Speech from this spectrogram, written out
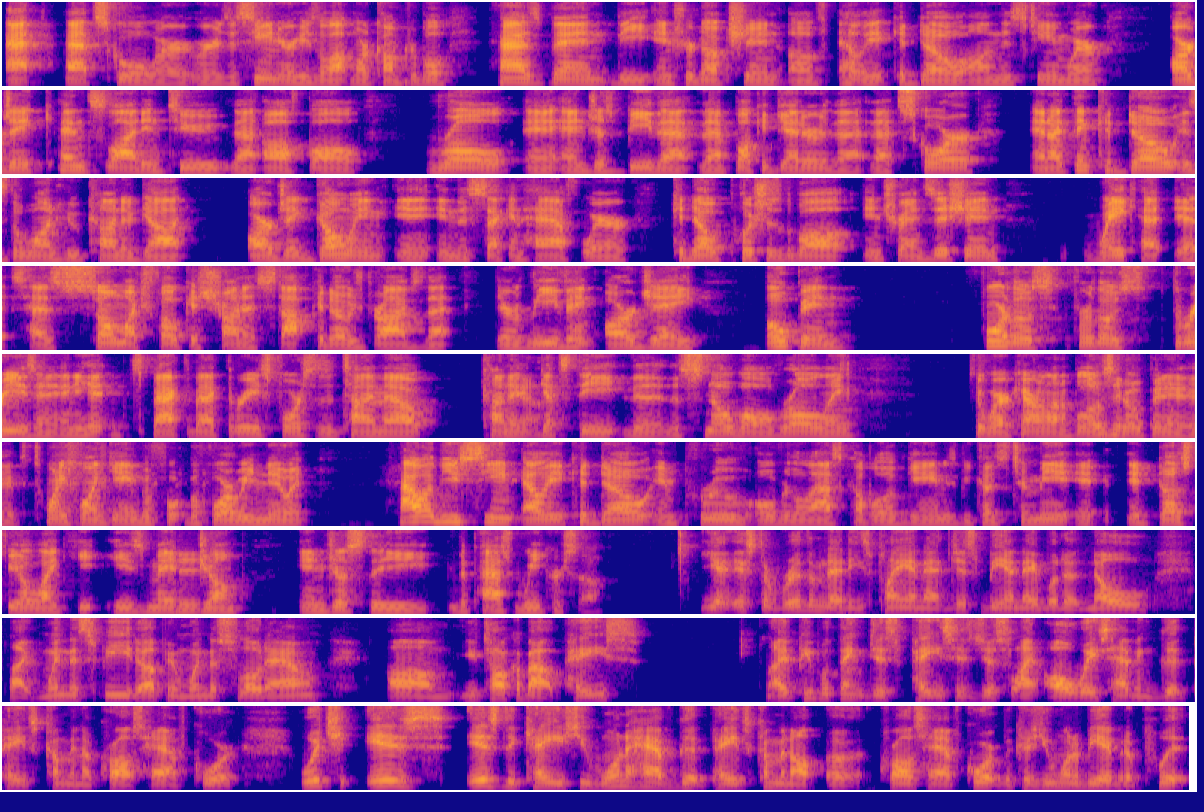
at at school where, where he's a senior, he's a lot more comfortable has been the introduction of Elliot Cadeau on this team, where RJ can slide into that off ball role and, and, just be that that bucket getter, that that scorer. And I think Cadeau is the one who kind of got RJ going in, in the second half, where Cadeau pushes the ball in transition. Wake ha- has so much focus trying to stop Cadeau's drives that they're leaving RJ open for those for those threes and, and he hits back to back threes, forces a timeout, kind of yeah. gets the, the the snowball rolling to where Carolina blows it open. It's a 20 point game before before we knew it. How have you seen Elliot Cadeau improve over the last couple of games? Because to me, it, it does feel like he, he's made a jump in just the the past week or so. Yeah, it's the rhythm that he's playing at, just being able to know like when to speed up and when to slow down. Um, you talk about pace. Like people think just pace is just like always having good pace coming across half court, which is is the case. You want to have good pace coming off, uh, across half court because you want to be able to put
